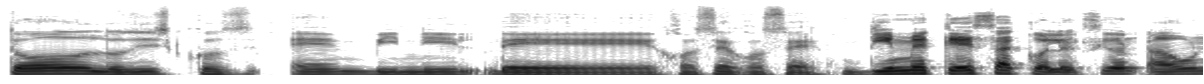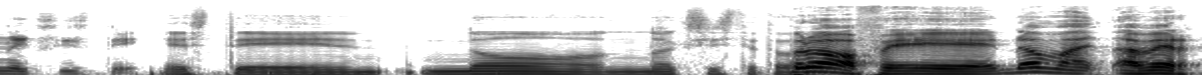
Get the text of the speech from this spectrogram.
todos los discos en vinil de José José. Dime que esa colección aún existe. Este, no, no existe todavía. Profe, no ma- a ver,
